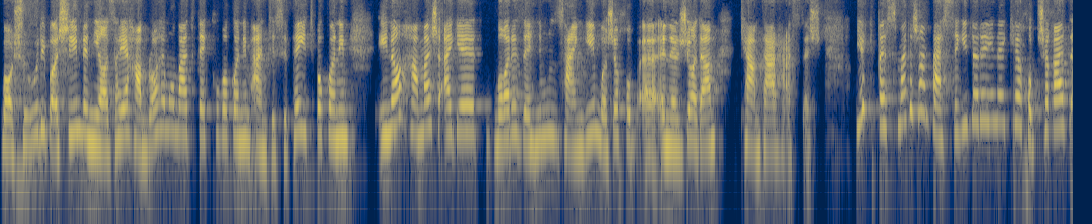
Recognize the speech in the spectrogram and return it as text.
با شعوری باشیم به نیازهای همراهمون باید فکر بکنیم anticipate بکنیم. اینا همش اگه بار ذهنیمون سنگین باشه خب انرژی آدم کمتر هستش. یک قسمتش هم بستگی داره اینه که خب چقدر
